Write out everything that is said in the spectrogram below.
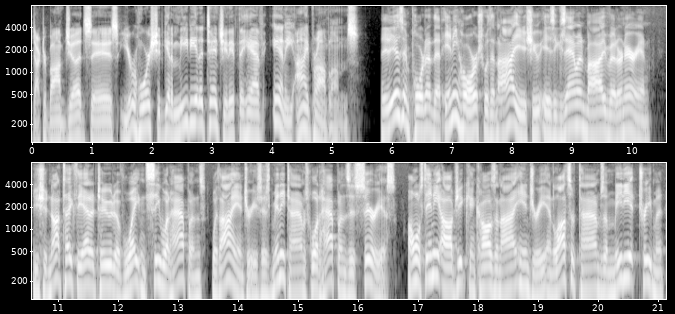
Dr. Bob Judd says your horse should get immediate attention if they have any eye problems. It is important that any horse with an eye issue is examined by a veterinarian. You should not take the attitude of wait and see what happens with eye injuries, as many times what happens is serious. Almost any object can cause an eye injury, and lots of times immediate treatment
